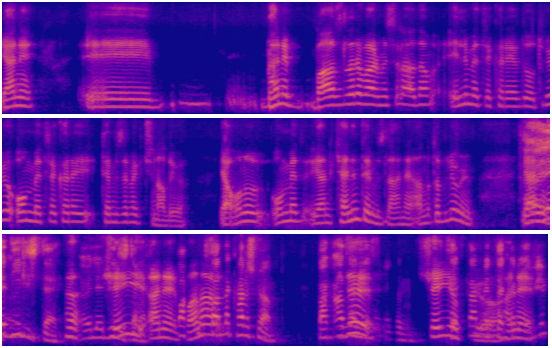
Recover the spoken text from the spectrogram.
Yani e, hani bazıları var mesela adam 50 metrekare evde oturuyor. 10 metrekareyi temizlemek için alıyor. Ya onu 10 metre yani kendin temizle hani anlatabiliyor muyum? Yani öyle değil işte. Ha, öyle değil şeyi, işte. hani Bak bana- bana... sana karışmıyorum. Bak az önce söyledim. şey 80 yapıyor. metrekare Hani evim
